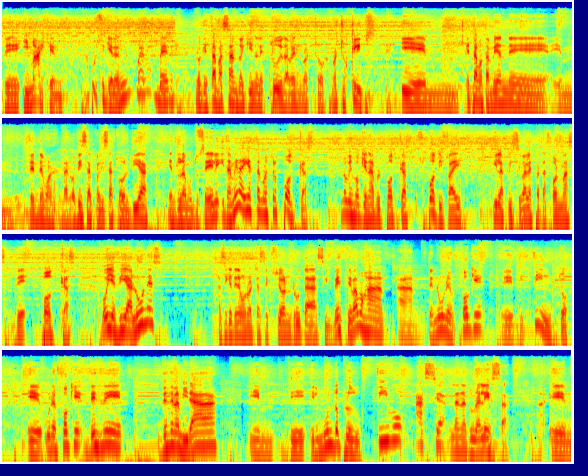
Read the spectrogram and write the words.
de imagen. Ah, por si quieren, bueno, ver lo que está pasando aquí en el estudio, también nuestros, nuestros clips. Y em, estamos también, eh, em, tendremos las noticias actualizadas todo el día en Duna.cl y también ahí están nuestros podcasts. Lo mismo que en Apple Podcast, Spotify y las principales plataformas de podcast. Hoy es día lunes, así que tenemos nuestra sección Ruta Silvestre. Vamos a, a tener un enfoque eh, distinto, eh, un enfoque desde, desde la mirada eh, del mundo productivo hacia la naturaleza, ah, eh,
